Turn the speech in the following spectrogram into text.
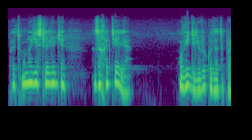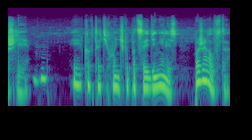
Поэтому, ну, если люди захотели, увидели, вы куда-то пошли, угу. и как-то тихонечко подсоединились, пожалуйста.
